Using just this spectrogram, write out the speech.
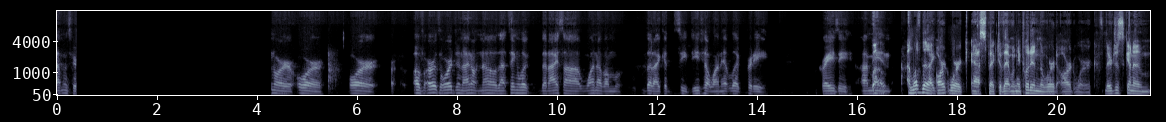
atmosphere. or or or uh, of earth origin i don't know that thing looked that i saw one of them that i could see detail on it looked pretty crazy i Well, mean I love the I- artwork aspect of that. When they put in the word artwork, they're just gonna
